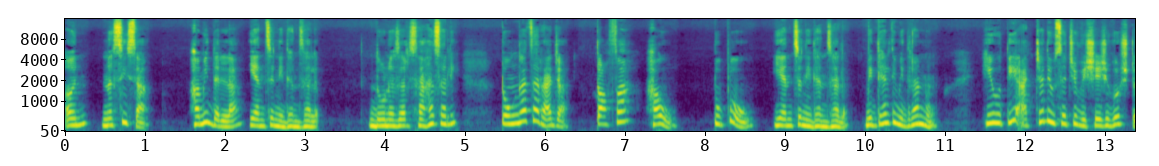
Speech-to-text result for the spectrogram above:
अन नसीसा हमीदल्ला यांचं निधन झालं. दोन हजार सहा साली टोंगाचा राजा टॉफा हाऊ टुपोऊ यांचं निधन झालं. विद्यार्थी मित्रांनो ही होती आजच्या दिवसाची विशेष गोष्ट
